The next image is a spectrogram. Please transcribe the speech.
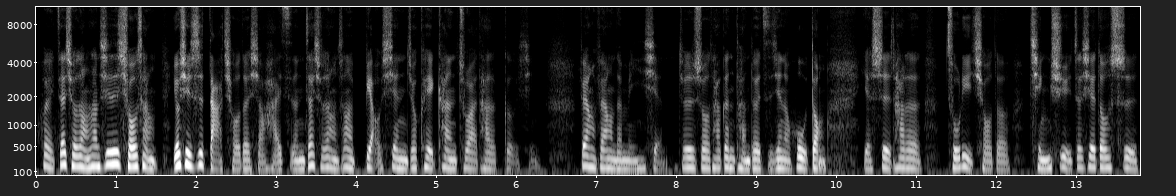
会在球场上，其实球场尤其是打球的小孩子，你在球场上的表现，你就可以看出来他的个性，非常非常的明显。就是说，他跟团队之间的互动，也是他的处理球的情绪，这些都是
